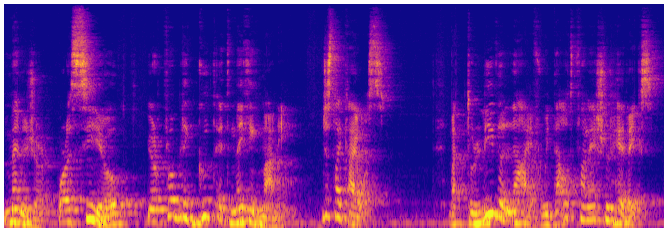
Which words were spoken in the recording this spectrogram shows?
manager, or a CEO, you're probably good at making money just like I was. But to live a life without financial headaches,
